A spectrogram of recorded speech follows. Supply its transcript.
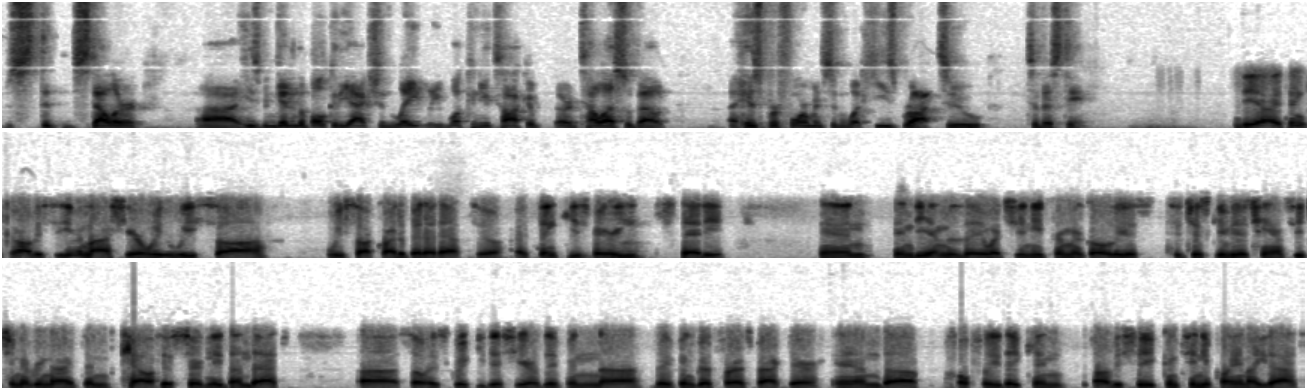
st- stellar. Uh, he's been getting the bulk of the action lately. What can you talk or tell us about uh, his performance and what he's brought to to this team? Yeah, I think obviously even last year we we saw we saw quite a bit of that too. I think he's very steady, and in the end of the day, what you need from your goalie is to just give you a chance each and every night. And Cal has certainly done that. Uh, so has Quickie this year. They've been uh, they've been good for us back there, and uh, hopefully they can obviously continue playing like that.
